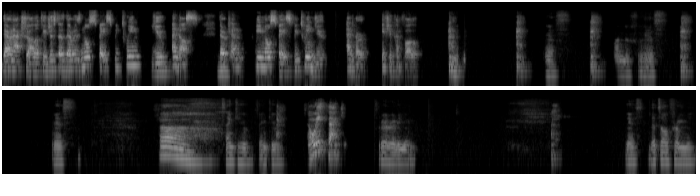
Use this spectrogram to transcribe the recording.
there in actuality, just as there is no space between you and us, there mm. can be no space between you and her, if you can follow. Yes. Wonderful, yes. Yes. Ah, thank you, thank you. And we thank you. Good. Yes, that's all from me.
